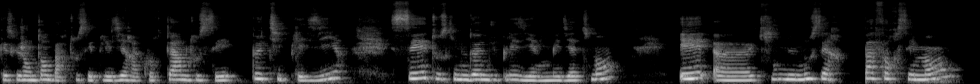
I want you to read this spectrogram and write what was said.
Qu'est-ce que j'entends par tous ces plaisirs à court terme, tous ces petits plaisirs? C'est tout ce qui nous donne du plaisir immédiatement et euh, qui ne nous sert pas forcément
